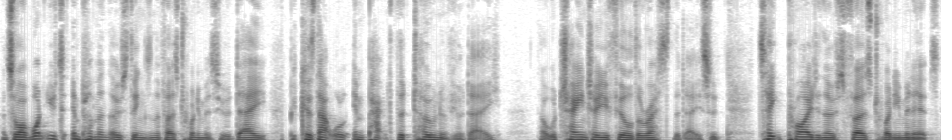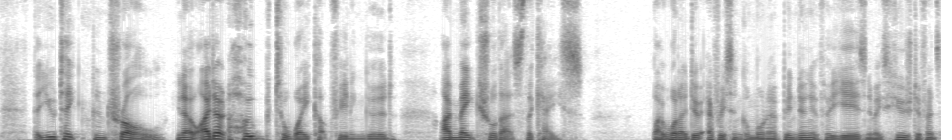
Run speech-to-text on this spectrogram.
And so I want you to implement those things in the first 20 minutes of your day because that will impact the tone of your day. That will change how you feel the rest of the day. So take pride in those first 20 minutes that you take control. You know, I don't hope to wake up feeling good. I make sure that's the case by what I do every single morning. I've been doing it for years and it makes a huge difference.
